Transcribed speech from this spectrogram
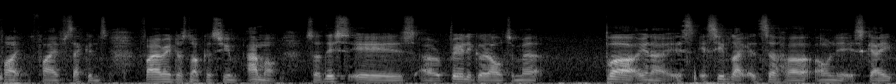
4.5 seconds. Firing does not consume ammo. So this is a really good ultimate but you know it seems like it's a, her only escape.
